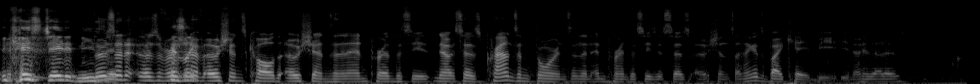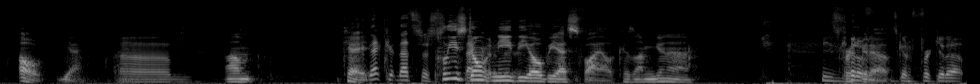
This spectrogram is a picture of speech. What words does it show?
in case Jayded needs There's it. an there's a version like- of Oceans called Oceans, and then in parentheses, no, it says Crowns and Thorns, and then in parentheses it says Oceans. I think it's by KB. Do you know who that is? oh yeah. Um, Um. Okay. that that's just. Please that don't need the OBS file because I'm gonna. It. He's frick gonna it up. he's gonna frick it up.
